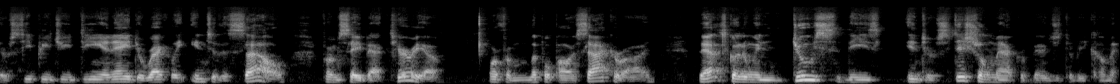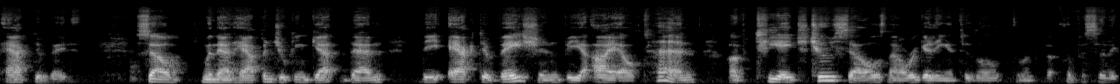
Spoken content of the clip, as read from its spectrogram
or CPG DNA directly into the cell from, say, bacteria or from lipopolysaccharide, that's going to induce these interstitial macrophages to become activated. So when that happens, you can get then the activation via IL 10 of Th2 cells. Now we're getting into the lymphocytic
